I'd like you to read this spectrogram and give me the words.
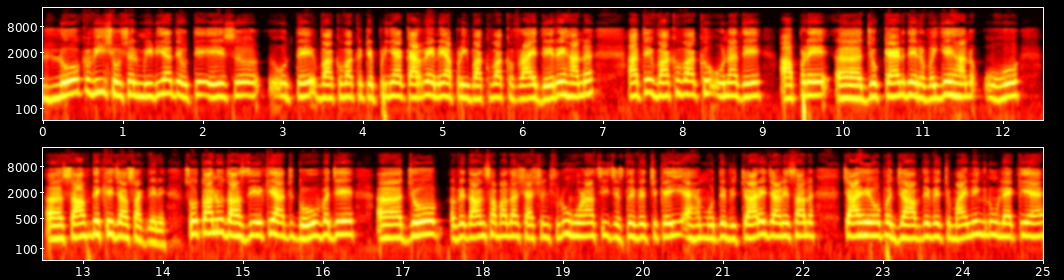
ਲੋਕ ਵੀ ਸੋਸ਼ਲ ਮੀਡੀਆ ਦੇ ਉੱਤੇ ਇਸ ਉੱਤੇ ਵੱਖ-ਵੱਖ ਟਿੱਪਣੀਆਂ ਕਰ ਰਹੇ ਨੇ, ਆਪਣੀ ਵੱਖ-ਵੱਖ ਰਾਏ ਦੇ ਰਹੇ ਹਨ ਅਤੇ ਵੱਖ-ਵੱਖ ਉਹਨਾਂ ਦੇ ਆਪਣੇ ਜੋ ਕਹਿਣ ਦੇ ਰਵੱਈਏ ਹਨ, ਉਹ ਸਾਫ਼ ਦੇਖੇ ਜਾ ਸਕਦੇ ਨੇ। ਸੋ ਤੁਹਾਨੂੰ ਦੱਸ ਦਈਏ ਕਿ ਅੱਜ 2 ਵਜੇ ਜੋ ਵਿਧਾਨ ਸਭਾ ਦਾ ਸੈਸ਼ਨ ਸ਼ੁਰੂ ਹੋਣਾ ਸੀ, ਜਿਸ ਦੇ ਵਿੱਚ ਕਈ ਅਹਿਮ ਮੁੱਦੇ ਵਿਚਾਰੇ ਜਾਣੇ ਸਨ, ਚਾਹੇ ਉਹ ਪੰਜਾਬ ਦੇ ਵਿੱਚ ਮਾਈਨਿੰਗ ਨੂੰ ਲੈ ਕੇ ਹੈ,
